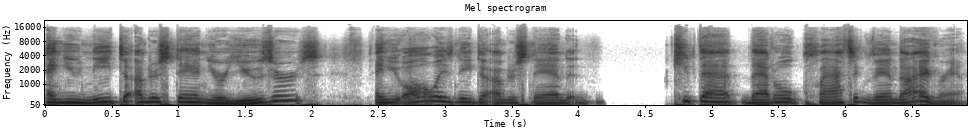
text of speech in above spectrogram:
and you need to understand your users, and you always need to understand keep that that old classic Venn diagram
